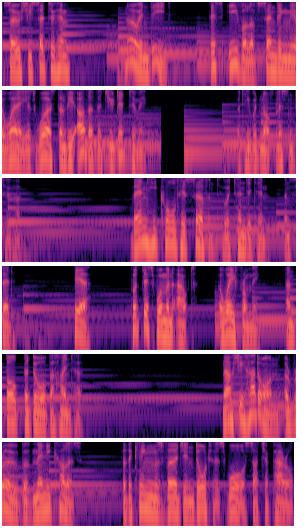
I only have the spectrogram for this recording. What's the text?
So she said to him, No, indeed, this evil of sending me away is worse than the other that you did to me. But he would not listen to her. Then he called his servant who attended him and said, Here, put this woman out, away from me, and bolt the door behind her. Now she had on a robe of many colours, for the king's virgin daughters wore such apparel.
